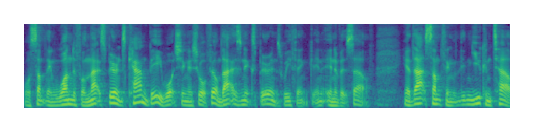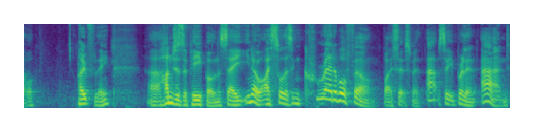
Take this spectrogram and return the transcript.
or something wonderful, and that experience can be watching a short film. That is an experience we think in, in of itself. You know, that's something you can tell, hopefully uh, hundreds of people and say, you know, I saw this incredible film by Sipsmith, absolutely brilliant, and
